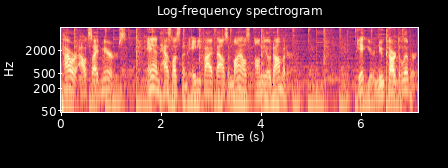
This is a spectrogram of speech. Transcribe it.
power outside mirrors, and has less than 85,000 miles on the odometer. Get your new car delivered.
